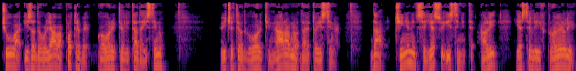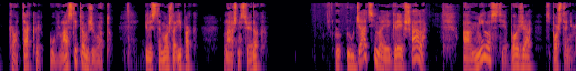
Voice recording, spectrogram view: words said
čuva i zadovoljava potrebe, govorite li tada istinu? Vi ćete odgovoriti naravno da je to istina. Da, činjenice jesu istinite, ali jeste li ih provjerili kao takve u vlastitom životu? Ili ste možda ipak lažni svjedok? Luđacima je greh šala, a milost je Božja s poštenima.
